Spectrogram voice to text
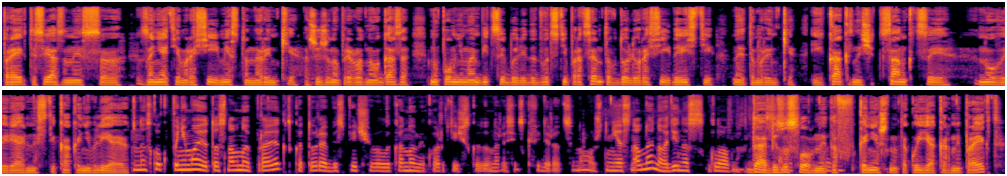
проекты, связанные с э, занятием России места на рынке сжиженного природного газа. Мы помним, амбиции были до 20% долю России довести на этом рынке. И как, значит, санкции, новые реальности, как они влияют. Насколько понимаю, это основной проект, который обеспечивал экономику арктической зоны Российской Федерации. Ну, может, не основной, но один из главных. Да, безусловно. Это, конечно, такой якорный проект,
